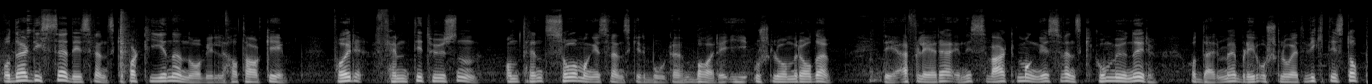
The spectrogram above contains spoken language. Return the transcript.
Og det er disse de svenske partiene nå vil ha tak i. For 50 000, omtrent så mange svensker bor det bare i Oslo-området. Det er flere enn i svært mange svenske kommuner og dermed blir Oslo et viktig stopp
